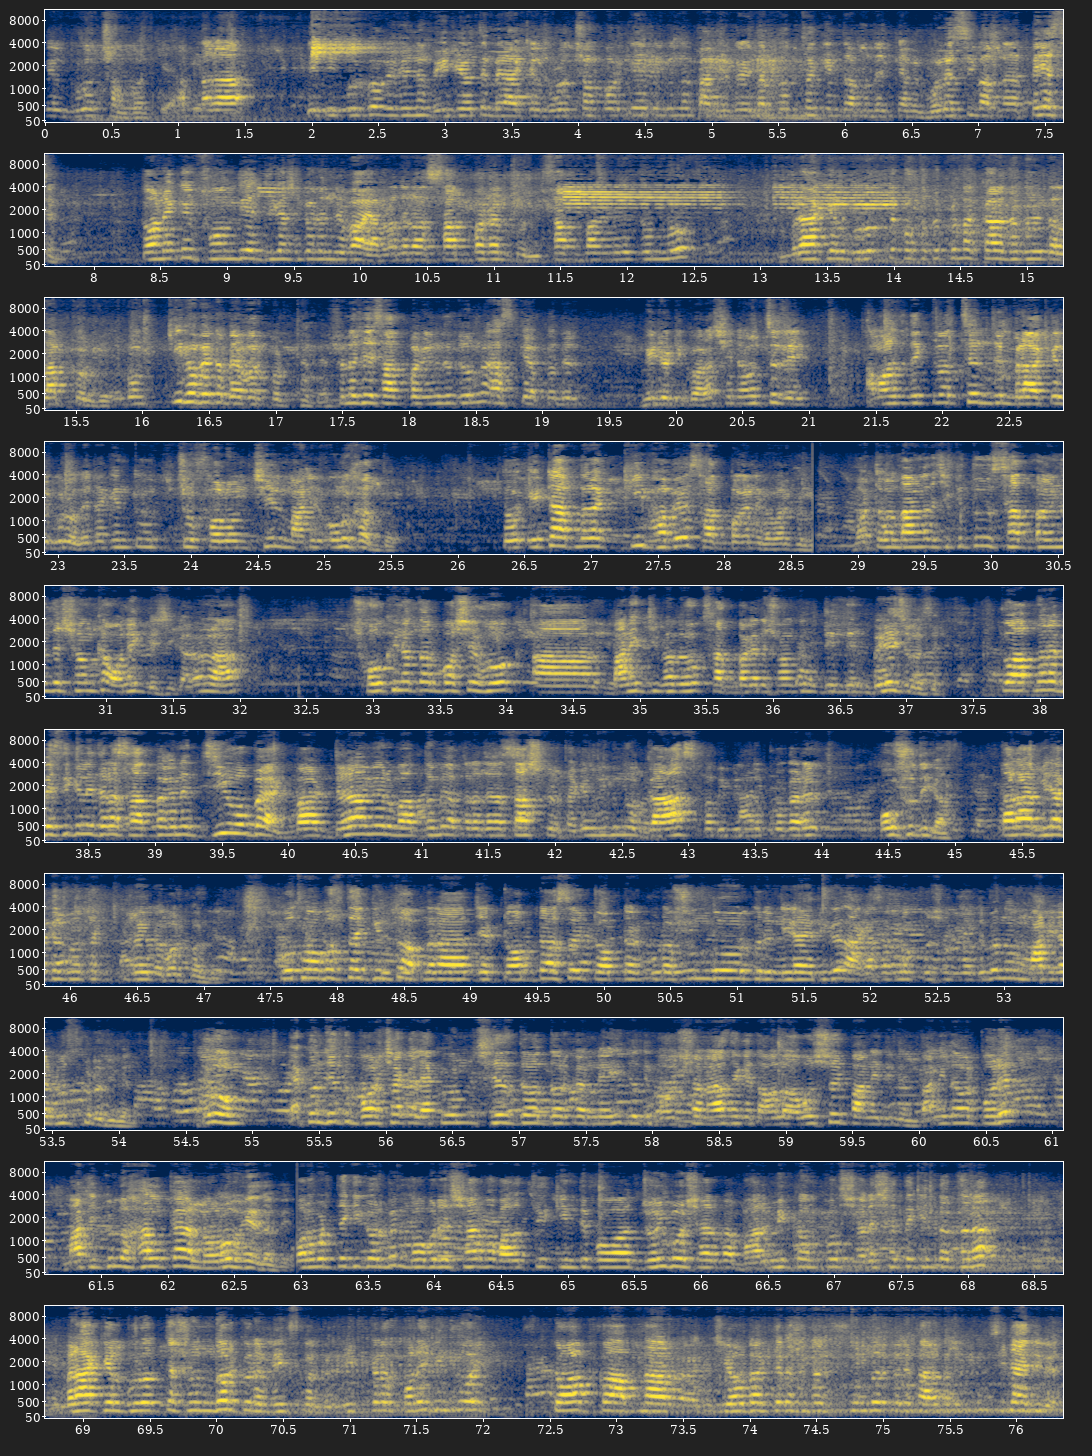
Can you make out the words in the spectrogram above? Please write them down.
Growth আপনারা ইতিপূর্বে বিভিন্ন ভিডিওতে মিরাকেল গ্রোথ সম্পর্কে বিভিন্ন কার্যকারিতার তথ্য কিন্তু আপনাদেরকে আমি বলেছি বা আপনারা পেয়েছেন। তো অনেকেই ফোন দিয়ে জিজ্ঞাসা করেন যে, ভাই, আমরা যারা সাব বাগান করি সাব বাগানের জন্য মিরাকেল গ্রোথটা কতটুকু না কার্যকারিতা লাভ করবে এবং কীভাবে এটা ব্যবহার করতে হবে? আসলে সেই সাব বাগানদের জন্য আজকে আপনাদের ভিডিওটি করা, সেটা হচ্ছে যে আমাদের দেখতে পাচ্ছেন যে মিরাকেল গ্রোথ, এটা কিন্তু উচ্চ ফলনশীল মাটির অনুখাদ্য। তো এটা আপনারা কীভাবে সাত বাগানে ব্যবহার করবেন? বর্তমান বাংলাদেশে কিন্তু সাত বাঙালিদের সংখ্যা অনেক বেশি, কেননা শৌখিনতার বসে হোক আর বাণিজ্যিকভাবে হোক, সাত বাগানের সংখ্যা দিন দিন বেড়ে চলেছে। তো আপনারা বেসিক্যালি যারা সাত বাগানের জিও ব্যাগ বা ড্রামের মাধ্যমে আপনারা যারা চাষ করে থাকেন, বিভিন্ন গাছ বা বিভিন্ন প্রকারের ঔষধি গাছ। তারা মিরাকেল গ্রোথটা কীভাবে ব্যবহার করবে? প্রথম অবস্থায় কিন্তু আপনারা যে টপটা আছে টপটার গুঁড়া সুন্দর করে নিড়াই দিবেন, আগাছাগুলো পরিষ্কার করে দিবেন এবং মাটিটা লুজ করে দিবেন। এবং এখন যেহেতু বর্ষাকাল, এখন সেচ দেওয়ার দরকার নেই। যদি বর্ষা না থাকে তাহলে অবশ্যই পানি দিবেন। পানি দেওয়ার পরে মাটিগুলো হালকা নরম হয়ে যাবে। পরবর্তী কি করবেন? গোবরের সার বা বাজার থেকে কিনতে পাওয়া জৈব সার বা ভার্মিক কম্পোস্ট সারের সাথে কিন্তু আপনারা ব্রাকেল গুঁড়োটা সুন্দর করে মিক্স করবেন। মিক্স করার পরে কিন্তু ওই টপ বা আপনার জিও যেটা সেটা সুন্দর করে ছিটাই দিবেন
